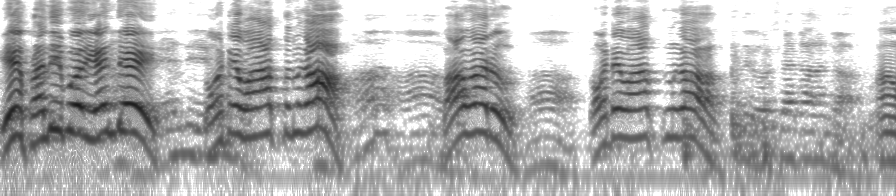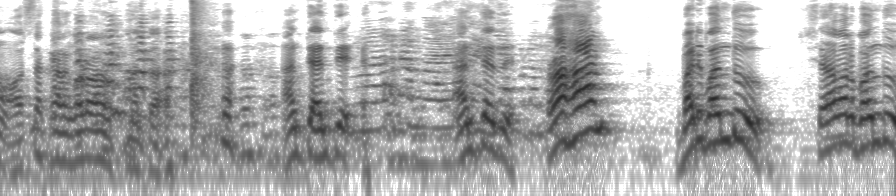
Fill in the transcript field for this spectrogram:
ఏ ప్రదీప్ ఏంది? ఒకటే వాడుతుందిగా. బావగారు. ఒకటే వాడుతుందిగా ఆ, వర్షాకాలం కూడా వస్తుందంట అంతే అంతే. అంతే అది రోహన్ బడి బంధు సెలవుల బంధు.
